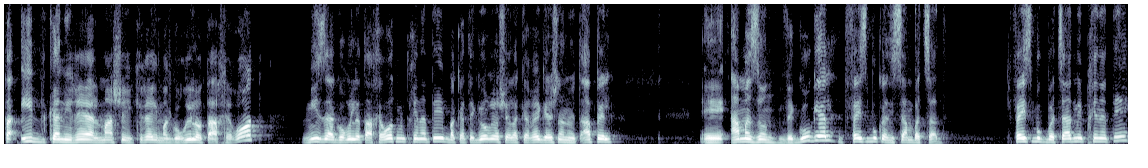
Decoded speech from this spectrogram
תעיד כנראה על מה שיקרה עם הגורילות האחרות. מי זה הגורילות האחרות מבחינתי? בקטגוריה שלה כרגע יש לנו את אפל, אה, אמזון וגוגל, את פייסבוק אני שם בצד. פייסבוק בצד מבחינתי,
